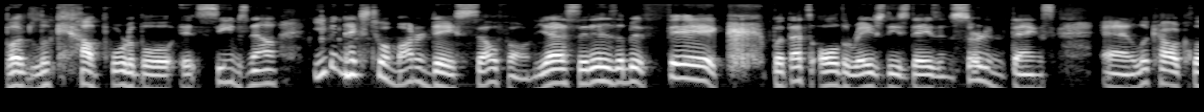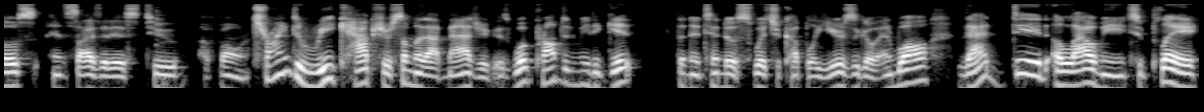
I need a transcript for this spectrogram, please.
but look how portable it seems now, even next to a modern day cell phone. Yes, it is a bit thick, but that's all the rage these days in certain things. And look how close in size it is to a phone. Trying to recapture some of that magic is what prompted me to get the Nintendo Switch a couple of years ago. And while that did allow me to play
